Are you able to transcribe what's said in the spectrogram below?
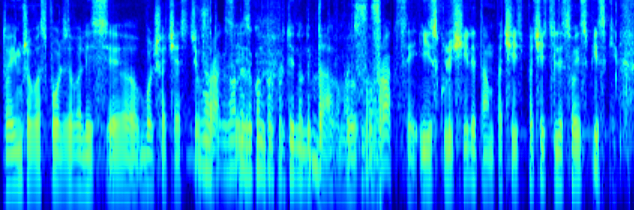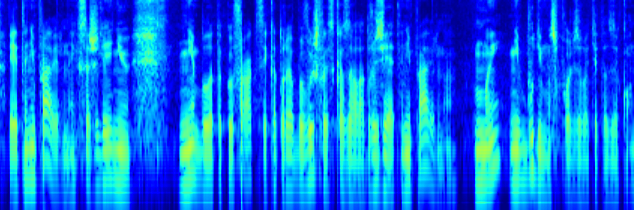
то им же воспользовались э, большая часть Ну, так фракций. званий закон про партійну Да, диктатуру. мається на ф- увазі. фракции и исключили там, почи- почистили свои списки. И это неправильно. И, к сожалению, не было такой фракции, которая бы вышла и сказала, друзья, это неправильно. мы не будем использовать этот закон,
